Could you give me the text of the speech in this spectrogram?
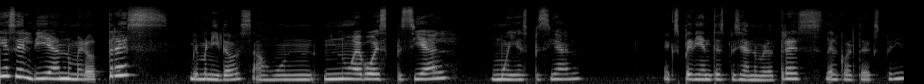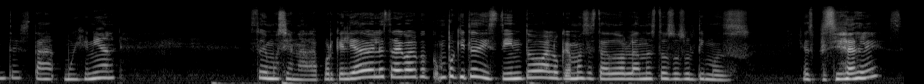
Hoy es el día número 3. Bienvenidos a un nuevo especial, muy especial. Expediente especial número 3 del cuarto de expediente. Está muy genial. Estoy emocionada porque el día de hoy les traigo algo un poquito distinto a lo que hemos estado hablando estos dos últimos especiales.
